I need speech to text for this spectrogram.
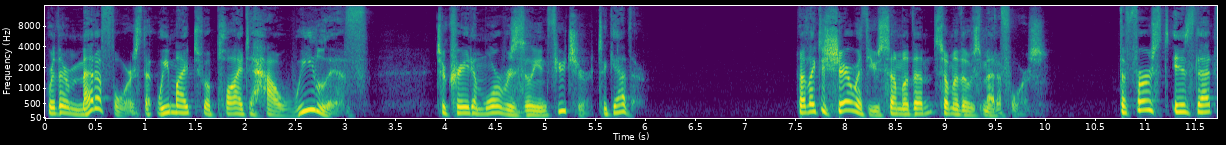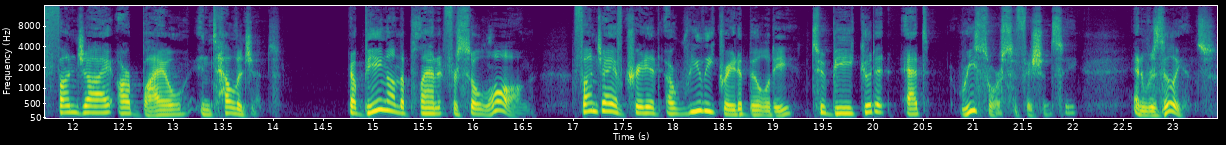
Were there metaphors that we might to apply to how we live to create a more resilient future together? I'd like to share with you some of them, some of those metaphors. The first is that fungi are biointelligent. Now, being on the planet for so long, fungi have created a really great ability to be good at, at resource efficiency and resilience.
